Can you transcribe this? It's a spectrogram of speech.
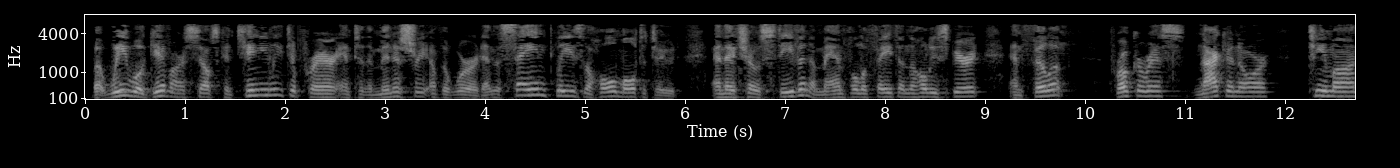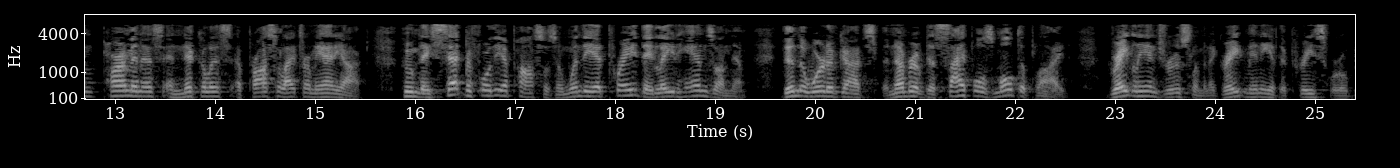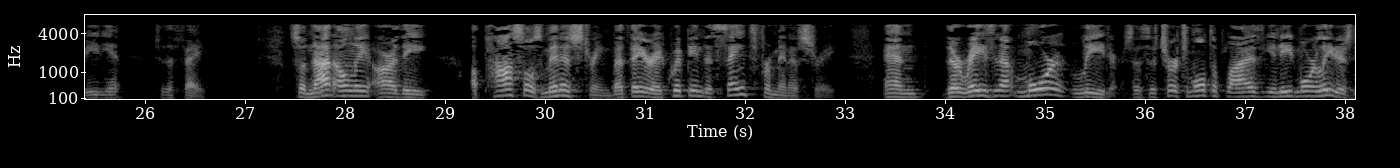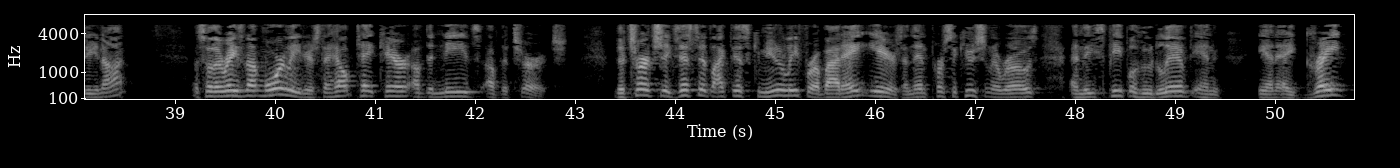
But we will give ourselves continually to prayer and to the ministry of the word. And the same pleased the whole multitude. And they chose Stephen, a man full of faith in the Holy Spirit, and Philip, Prochorus, Nicanor, Timon, Parmenas, and Nicholas, a proselyte from Antioch, whom they set before the apostles. And when they had prayed, they laid hands on them. Then the word of God, the number of disciples multiplied greatly in Jerusalem, and a great many of the priests were obedient to the faith. So not only are the apostles ministering, but they are equipping the saints for ministry. And they're raising up more leaders. As the church multiplies, you need more leaders, do you not? So they're raising up more leaders to help take care of the needs of the church. The church existed like this communally for about eight years, and then persecution arose, and these people who'd lived in, in a great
